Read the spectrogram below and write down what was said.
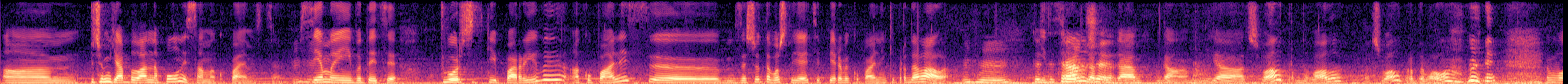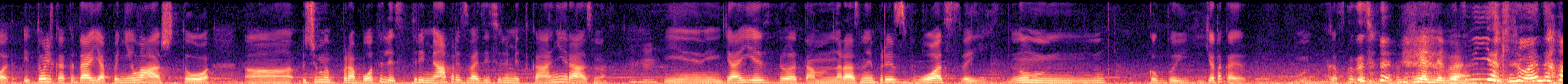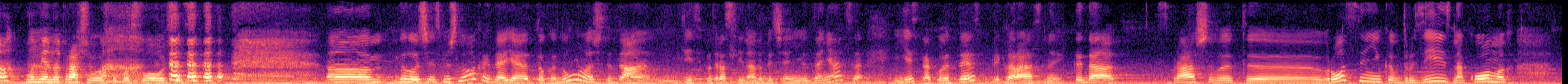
Причем я была на полной самоокупаемости. Все мои вот эти творческие порывы окупались э, за счет того, что я эти первые купальники продавала. Мгм. То есть И ты сразу же... когда, да, я отшивала, продавала, отшивала, продавала. Вот. И только когда я поняла, что... а, Причем мы поработали с тремя производителями тканей разных. И я ездила там на разные производства. и, Ну, как бы я такая, как сказать, Въедливая. въедливая, да. Но мне напрашивалось такое слово сейчас. Было очень смешно, когда я только думала, что да, дети подросли, надо бы чем-нибудь заняться. И есть такой тест прекрасный, когда спрашивают э, родственников, друзей, знакомых,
